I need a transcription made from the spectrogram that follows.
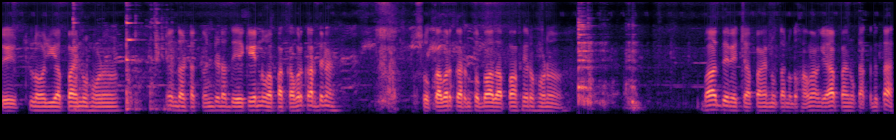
ਤੇ ਲੋ ਜੀ, ਆਪਾਂ ਇਹਨੂੰ ਹੁਣ ਇਹਦਾ ਢੱਕਣ ਜਿਹੜਾ ਦੇ ਕੇ ਇਹਨੂੰ ਆਪਾਂ ਕਵਰ ਕਰ ਦੇਣਾ। ਸੋ ਕਵਰ ਕਰਨ ਤੋਂ ਬਾਅਦ ਆਪਾਂ ਫਿਰ ਹੁਣ ਬਾਅਦ ਦੇ ਵਿੱਚ ਆਪਾਂ ਇਹਨੂੰ ਤੁਹਾਨੂੰ ਦਿਖਾਵਾਂਗੇ। ਆਪਾਂ ਇਹਨੂੰ ਢੱਕ ਦਿੱਤਾ।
